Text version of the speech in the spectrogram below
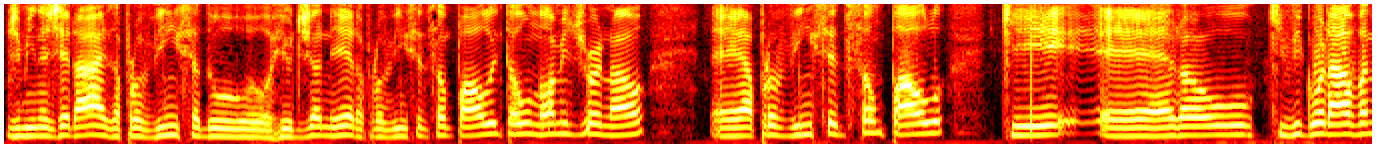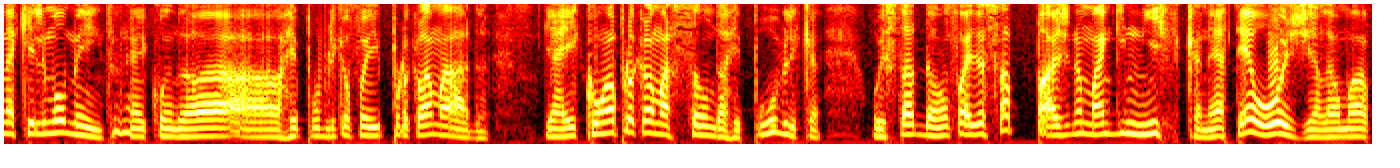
de Minas Gerais, a província do Rio de Janeiro, a província de São Paulo. Então o nome de jornal é a província de São Paulo, que era o que vigorava naquele momento, né? Quando a, a República foi proclamada. E aí, com a proclamação da República, o Estadão faz essa página magnífica, né? Até hoje ela é uma,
